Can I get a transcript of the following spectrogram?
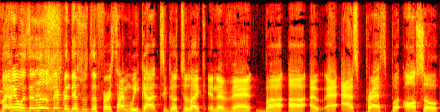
but it was a little different. This was the first time we got to go to like an event, but uh, as press, but also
